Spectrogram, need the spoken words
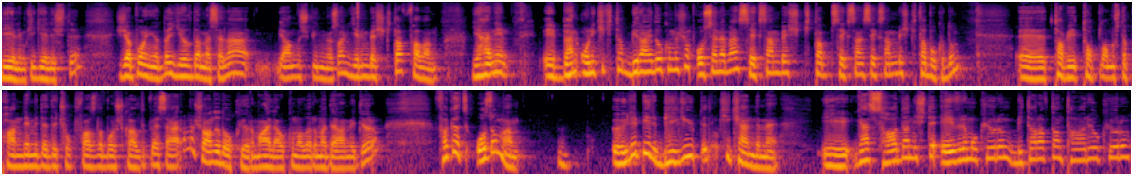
diyelim ki gelişti. Japonya'da yılda mesela yanlış bilmiyorsam 25 kitap falan. Yani e, ben 12 kitap bir ayda okumuşum. O sene ben 85 kitap 80-85 kitap okudum. E, tabii toplamışta pandemide de çok fazla boş kaldık vesaire ama şu anda da okuyorum. Hala okumalarıma devam ediyorum. Fakat o zaman öyle bir bilgi yükledim ki kendime. Ee, yani sağdan işte evrim okuyorum, bir taraftan tarih okuyorum.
